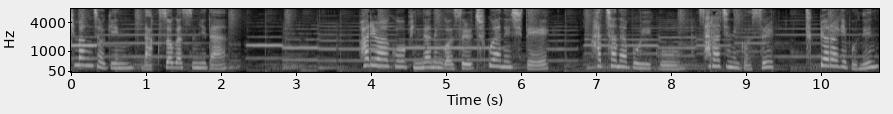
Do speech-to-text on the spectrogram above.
희망적인 낙서 같습니다. 화려하고 빛나는 것을 추구하는 시대에 하찮아 보이고 사라지는 것을 특별하게 보는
